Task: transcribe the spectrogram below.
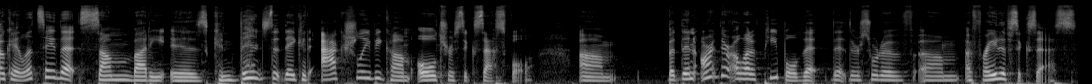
Okay, let's say that somebody is convinced that they could actually become ultra successful. Um, but then aren't there a lot of people that, that they're sort of um, afraid of success?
